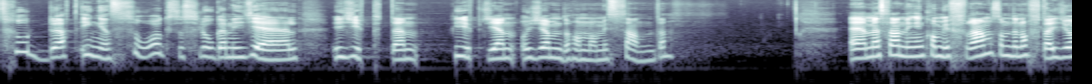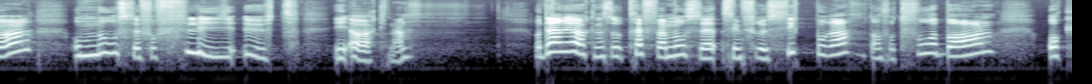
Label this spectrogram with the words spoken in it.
trodde att ingen såg så slog han ihjäl Egypten, Egyptien och gömde honom i sanden. Eh, men sanningen kom ju fram som den ofta gör och Mose får fly ut i öknen. Och där i öknen så träffar Mose sin fru Sippora, de får två barn och,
